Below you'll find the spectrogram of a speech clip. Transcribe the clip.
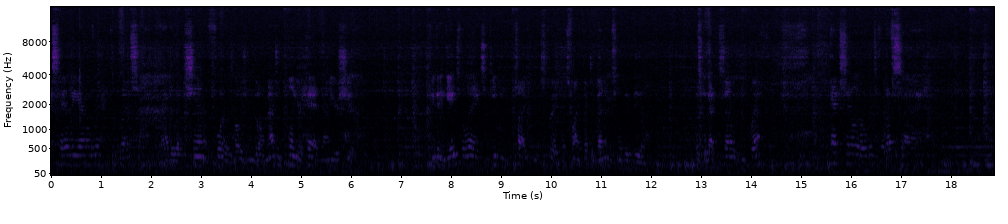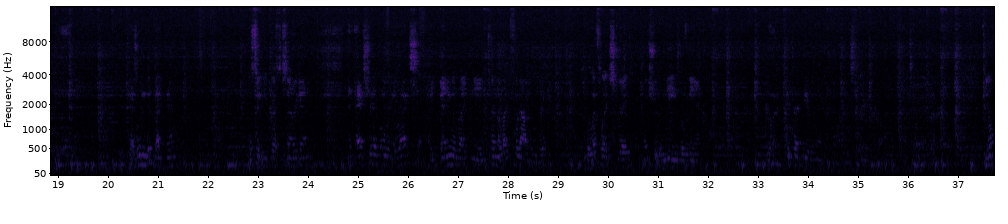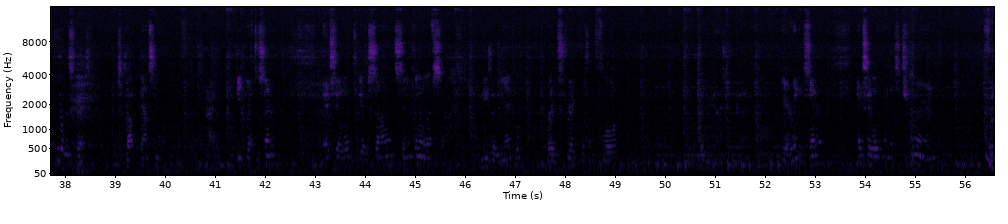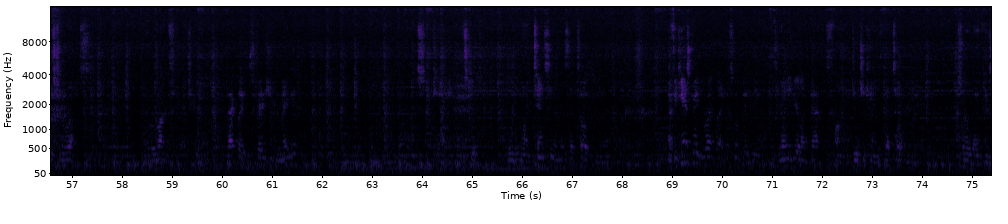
Exhale the air over to the right side. Grab your left shin or foot as low as you can go. Imagine pulling your head down to your shoe. If you can engage the legs and keep them tight and straight, that's fine. If you have to bend them, it's no big deal. Let's go back to center with a deep breath. Exhale it over to the left side. You guys looking good back there. Let's take a deep breath to center again. And exhale over the right side, bending the right knee. Turn the right foot out a little bit. Keep the left leg straight. Make sure the knee's over the ankle. Good. Hit that knee over the ankle. There you go. If you don't feel this stretch, just drop it down some more. Deep breath to center. Exhale over to the other side. Same thing on the left side. Knees over the ankle. Leg is straight. Foot on the floor. Good, guys. Good. Here, into the center. Exhale over and let's turn first to the right. And we'll run this stretch. Good. You can make it. Okay. A little more intensity and there's that toe. Now, if you can't straighten your right leg, that's no big deal. If you're only here like that, it's fine. Do what you can. Get that toe. Sort of like an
